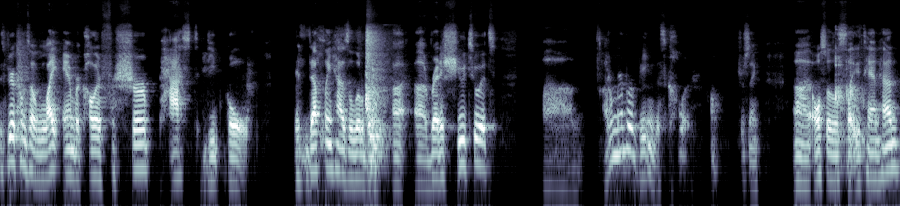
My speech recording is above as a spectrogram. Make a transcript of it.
This beer comes a light amber color for sure, past deep gold. It definitely has a little bit uh, uh, reddish hue to it. Um, I don't remember being this color. Oh, interesting. Uh, also, a slightly tan head.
